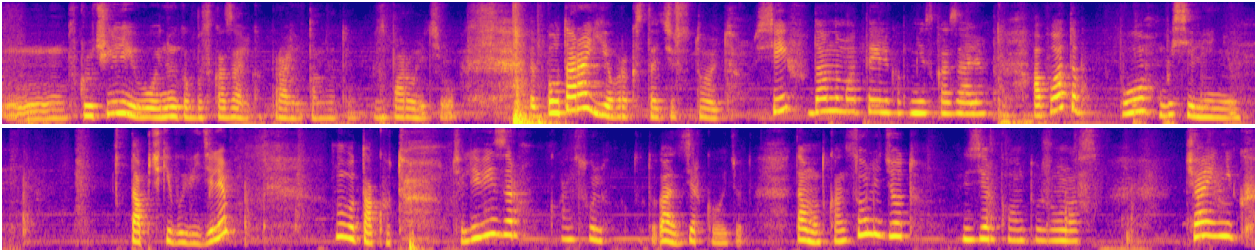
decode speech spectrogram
включили его, ну и как бы сказали, как правильно там это, запаролить его. Полтора евро, кстати, стоит сейф в данном отеле, как мне сказали. Оплата по выселению. Тапочки вы видели. Ну, вот так вот. Телевизор, консоль. А, зеркало идет. Там вот консоль идет. С зеркалом тоже у нас. Чайник.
